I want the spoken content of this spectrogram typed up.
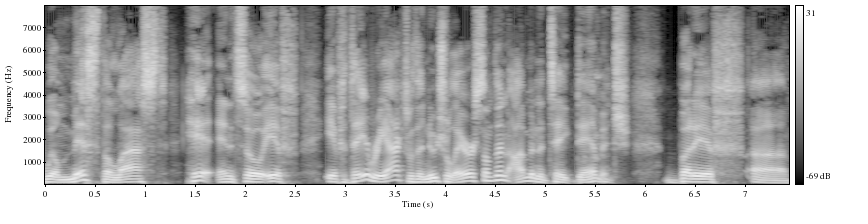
will miss the last hit, and so if if they react with a neutral air or something, I'm going to take damage. But if uh,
